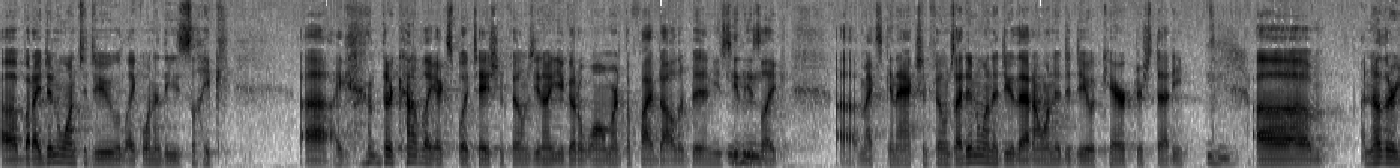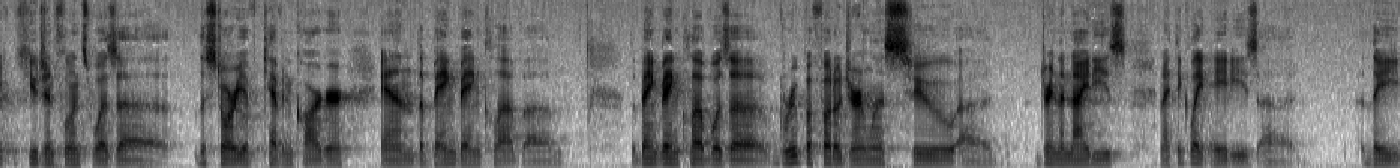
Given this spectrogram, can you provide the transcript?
uh, but I didn't want to do like one of these like. Uh, I, they're kind of like exploitation films. You know, you go to Walmart, the five dollar bin, you see these like uh, Mexican action films. I didn't want to do that. I wanted to do a character study. Um, another huge influence was uh, the story of Kevin Carter and the Bang Bang Club. Um, the Bang Bang Club was a group of photojournalists who, uh, during the 90s and I think late 80s, uh, they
